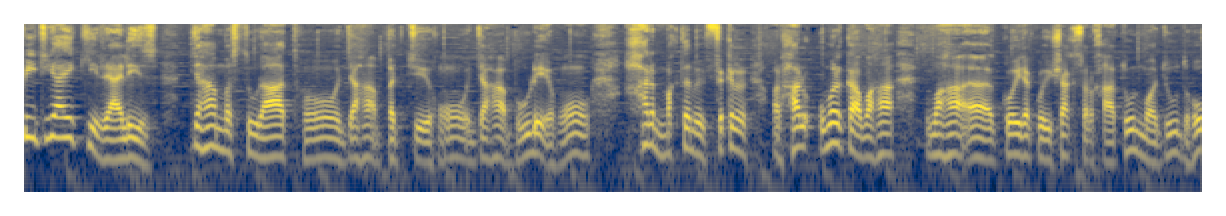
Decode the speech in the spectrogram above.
पीटीआई की रैलीज जहाँ मस्तूरात हों जहाँ बच्चे हों जहाँ बूढ़े हों हर मकतब फ़िक्र और हर उम्र का वहाँ वहाँ कोई ना कोई शख्स और ख़ातून मौजूद हो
